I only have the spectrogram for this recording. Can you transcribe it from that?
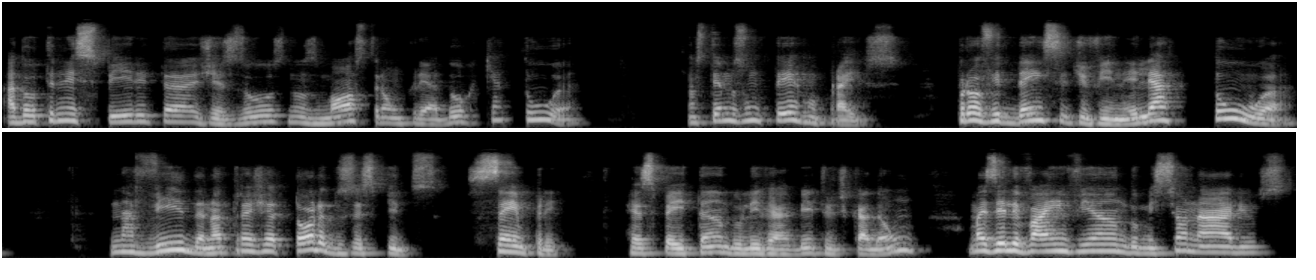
A doutrina espírita, Jesus, nos mostra um Criador que atua, nós temos um termo para isso: providência divina. Ele atua na vida, na trajetória dos espíritos, sempre respeitando o livre-arbítrio de cada um, mas ele vai enviando missionários,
